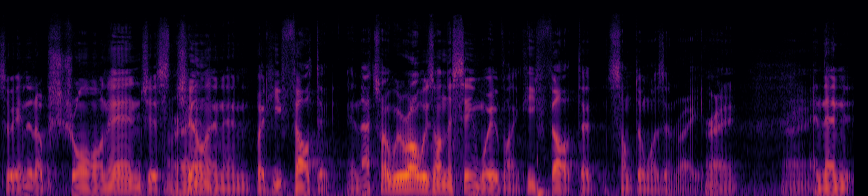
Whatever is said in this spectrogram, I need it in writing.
So he ended up strolling in, just Right. chilling, and but he felt it, and that's why we were always on the same wavelength. He felt that something wasn't right, Right. Right. and then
